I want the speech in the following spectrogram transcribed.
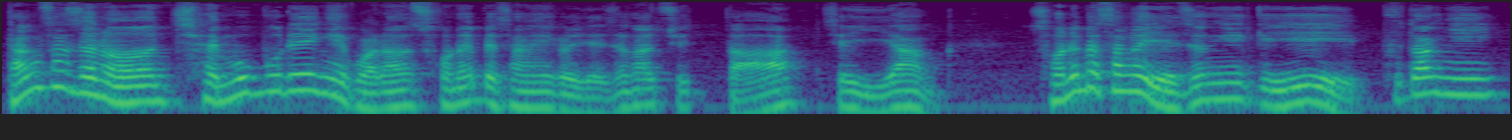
당사자는 채무불이행에 관한 손해배상액을 예정할 수 있다. 제2항 손해배상의 예정액이 부당이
